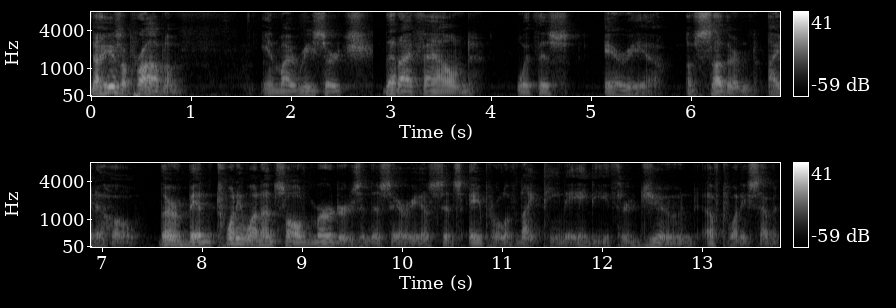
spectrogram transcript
Now, here's a problem in my research that I found with this area of southern Idaho. There have been 21 unsolved murders in this area since April of 1980 through June of 27.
